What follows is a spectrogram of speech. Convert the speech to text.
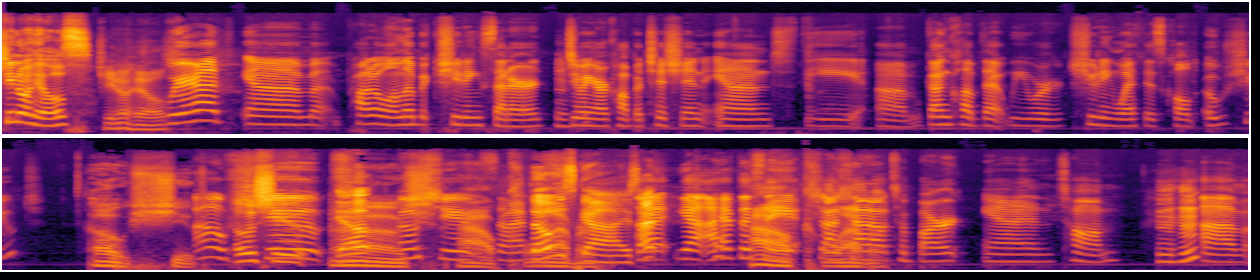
Chino Hills. Chino Hills. We're at um, Prado Olympic Shooting Center doing our competition, and the um, gun club that we were shooting with is called Oh Shoot. oh shoot! Oh, Oh, shoot. shoot. Yep. Oh, Oh, shoot. how So I have- Those guys. I, I, yeah, I have to say sh- shout out to Bart and Tom hmm um,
